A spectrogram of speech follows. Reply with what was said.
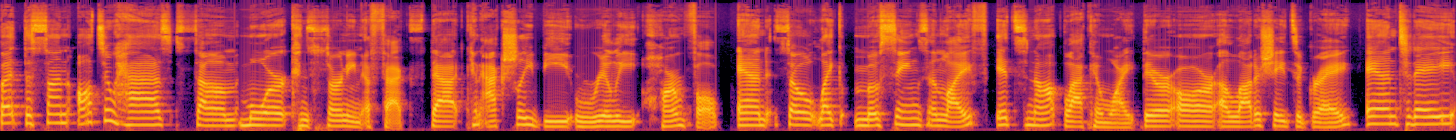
But the sun also has some more concerning effects that can actually be really harmful. And so, like most things in life, it's not black and white. There are a lot of shades of gray. And today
